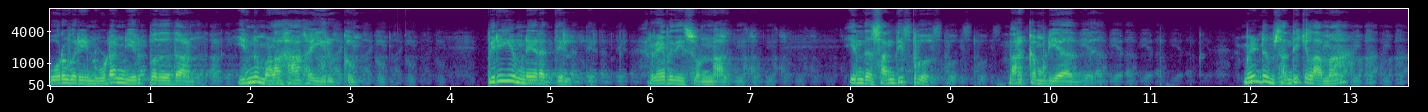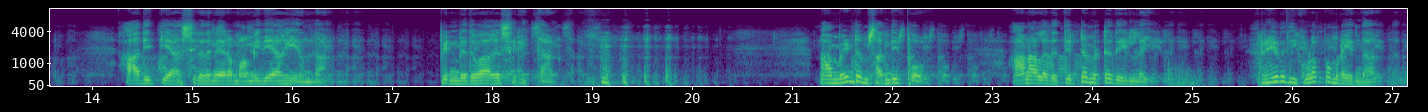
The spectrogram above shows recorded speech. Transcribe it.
ஒருவரின் உடன் இருப்பதுதான் இன்னும் அழகாக இருக்கும். பிரியும் நேரத்தில் ரேவதி சொன்னால் இந்த சந்திப்பு மறக்க முடியாது. மீண்டும் சந்திக்கலாமா? ஆதித்யா சிறிது நேரம் அமைதியாக இருந்தான். பின் மெதுவாக சிரித்தான். நாம் மீண்டும் சந்திப்போம். ஆனால் அது திட்டமிட்டது இல்லை. ரேவதி குழப்பமடைந்தாள்.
